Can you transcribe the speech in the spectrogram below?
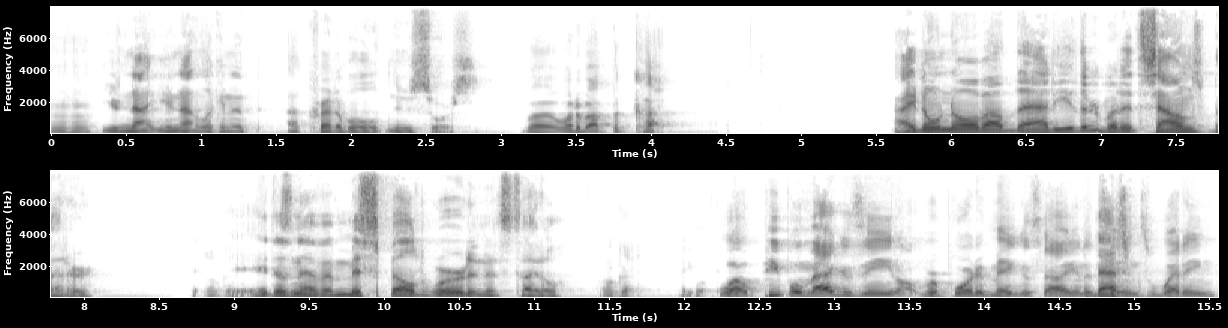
Mhm. you're not you're not looking at a credible news source. But what about the cut? I don't know about that either, but it sounds better. Okay. It doesn't have a misspelled word in its title. Okay. Well, People Magazine reported Megan Stallion That's- attends wedding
